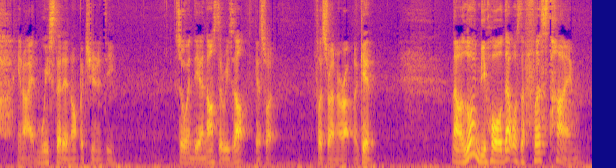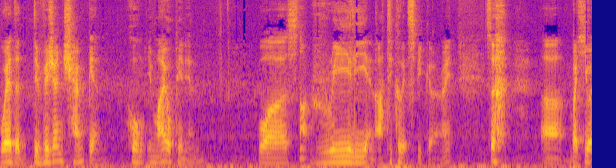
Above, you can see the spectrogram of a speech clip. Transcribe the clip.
you know, I'd wasted an opportunity. So when they announced the result, guess what? First runner up again. Now, lo and behold, that was the first time where the division champion, whom, in my opinion, was not really an articulate speaker, right? So, uh, but he,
